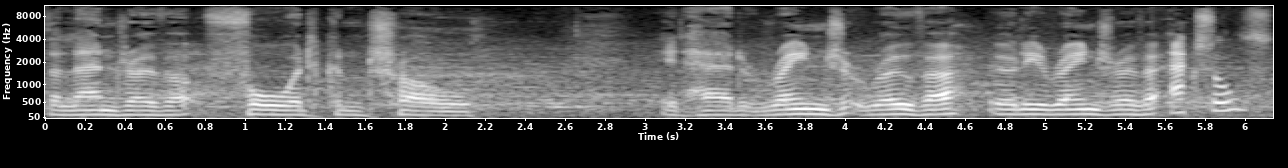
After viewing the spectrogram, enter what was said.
the Land Rover forward control. It had Range Rover, early Range Rover axles,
